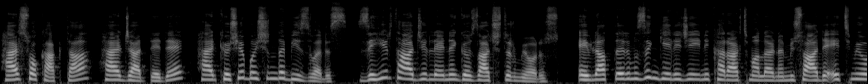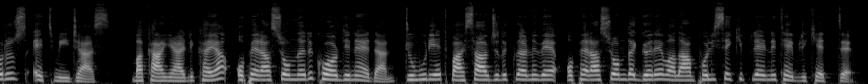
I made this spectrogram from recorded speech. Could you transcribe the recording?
Her sokakta, her caddede, her köşe başında biz varız. Zehir tacirlerine göz açtırmıyoruz. Evlatlarımızın geleceğini karartmalarına müsaade etmiyoruz, etmeyeceğiz. Bakan Yerlikaya, operasyonları koordine eden, Cumhuriyet Başsavcılıklarını ve operasyonda görev alan polis ekiplerini tebrik etti.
